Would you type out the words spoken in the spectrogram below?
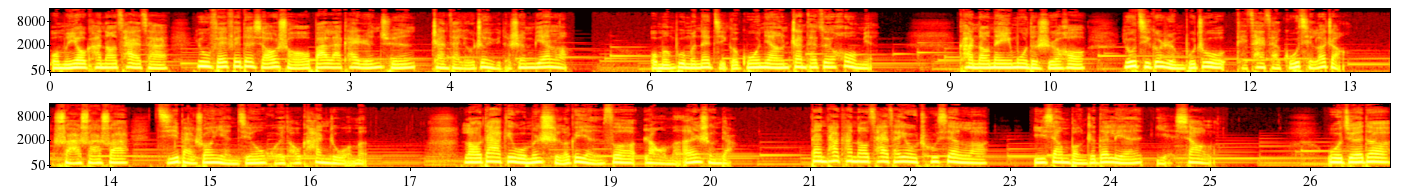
我们又看到菜菜用肥肥的小手扒拉开人群，站在刘振宇的身边了。我们部门的几个姑娘站在最后面，看到那一幕的时候，有几个忍不住给菜菜鼓起了掌，刷刷刷，几百双眼睛回头看着我们。老大给我们使了个眼色，让我们安生点但他看到菜菜又出现了，一向绷着的脸也笑了。我觉得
